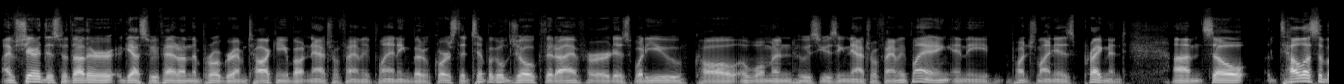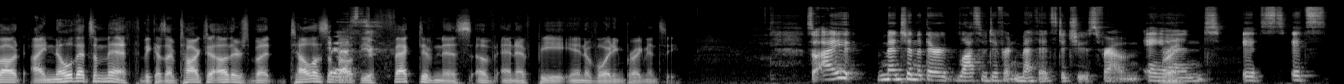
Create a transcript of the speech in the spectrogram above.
I've shared this with other guests we've had on the program talking about natural family planning, but of course, the typical joke that I've heard is what do you call a woman who's using natural family planning? And the punchline is pregnant. Um, so tell us about i know that's a myth because i've talked to others but tell us yes. about the effectiveness of nfp in avoiding pregnancy so i mentioned that there are lots of different methods to choose from and right. it's it's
